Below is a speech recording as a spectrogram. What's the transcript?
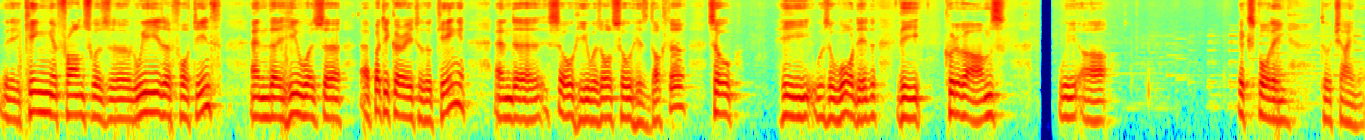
the king of France was uh, Louis XIV, and uh, he was uh, apothecary to the king, and so he was also his doctor. So he was awarded the coat of arms. We are exporting to China.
